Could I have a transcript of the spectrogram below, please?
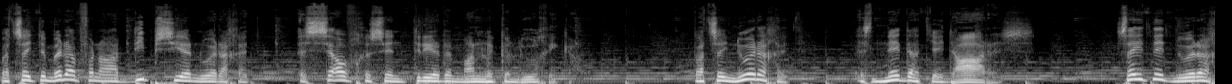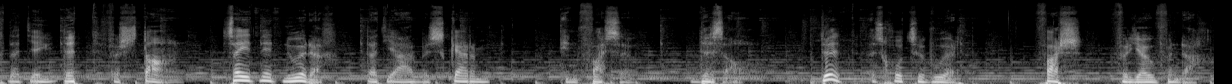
wat sy te midde van haar diep seer nodig het, is selfgesentreerde manlike logika. Wat sy nodig het, is net dat jy daar is. Sy het net nodig dat jy dit verstaan. Sy het net nodig dat jy haar beskerm en vashou. Dis al. Dit is God se woord vars vir jou vandag.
